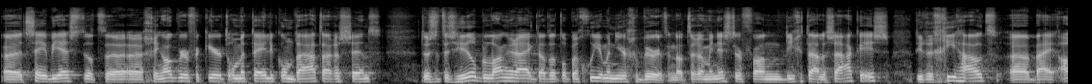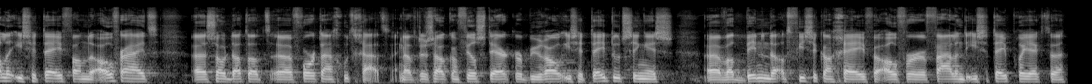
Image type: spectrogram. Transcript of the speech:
Uh, het CBS dat, uh, ging ook weer verkeerd om met telecomdata recent. Dus het is heel belangrijk dat het op een goede manier gebeurt. En dat er een minister van Digitale Zaken is... die regie houdt bij alle ICT van de overheid... zodat dat voortaan goed gaat. En dat er dus ook een veel sterker bureau ICT-toetsing is... wat bindende adviezen kan geven over falende ICT-projecten.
